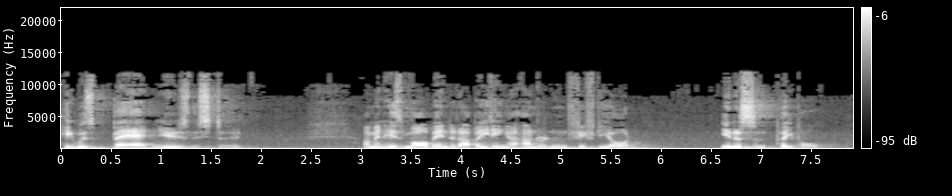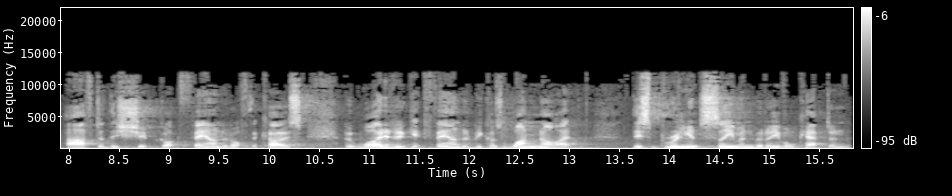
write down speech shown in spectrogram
He was bad news, this dude. I mean, his mob ended up eating 150 odd innocent people after this ship got founded off the coast. But why did it get founded? Because one night, this brilliant seaman but evil captain,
